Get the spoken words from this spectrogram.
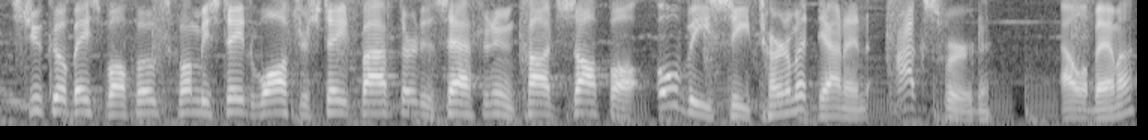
It's JUCO baseball, folks. Columbia State, Walters State, 5.30 this afternoon. College softball OVC tournament down in Oxford, Alabama.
